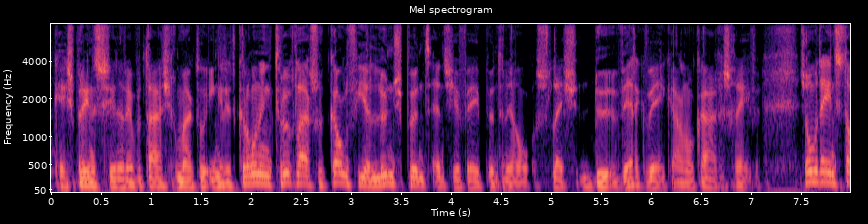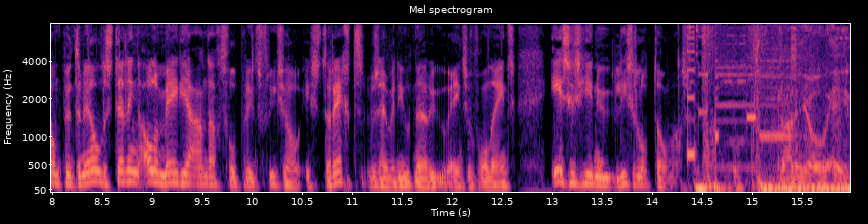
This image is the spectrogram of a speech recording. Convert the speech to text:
Kees Prins in een reportage gemaakt door Ingrid Kroning. Terugluisteren kan via lunch.ncv.nl slash de werkweek aan elkaar geschreven. Zometeen stand.nl. De stelling, alle media-aandacht voor Prins Friso is terecht. We zijn benieuwd naar u eens of oneens. Eerst is hier nu Lieselot Thomas. Radio 1,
